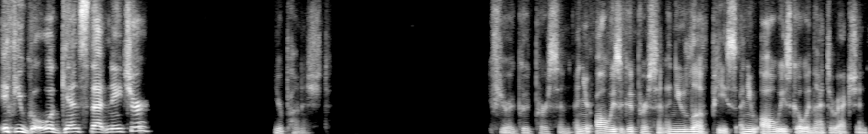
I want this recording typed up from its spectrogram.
if you go against that nature, you're punished. If you're a good person and you're always a good person and you love peace and you always go in that direction,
